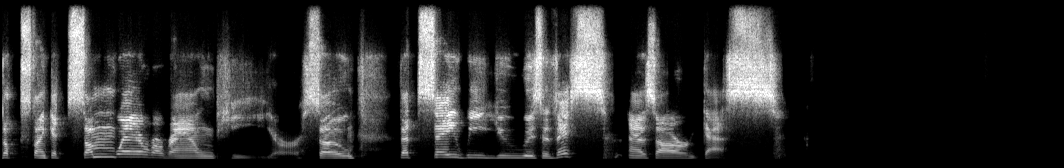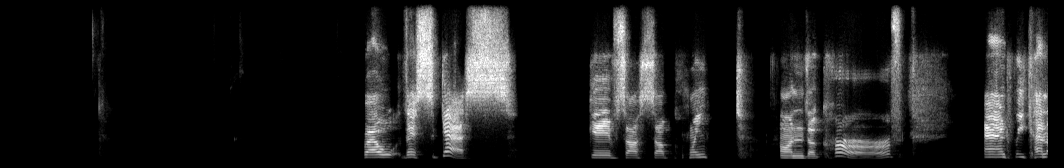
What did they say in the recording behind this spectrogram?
looks like it's somewhere around here. So let's say we use this as our guess. Well, this guess gives us a point on the curve, and we can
